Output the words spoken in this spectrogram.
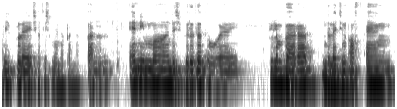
Replay 1988 Anime The Spirited Away film barat The Legend of Aang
